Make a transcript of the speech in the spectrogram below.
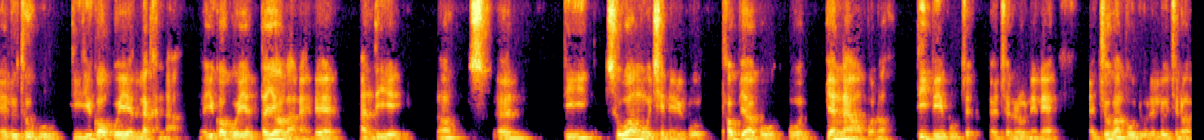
အဲလူထုကိုဒီရွေးကောက်ပွဲရဲ့လက္ခဏာရွေးကောက်ပွဲရဲ့တက်ရောက်လာနိုင်တဲ့အန်ဒီရဲ့နော်အဲ ဒီဆိုးဝါးမှုအခြေအနေတွေကိုထောက်ပြဖို့ဟိုပြန့်နှံ့အောင်ပေါ့နော်တည်ပေးဖို့ကျွန်အဲကျွန်တော်တို့အနေနဲ့အဲကြိုးပမ်းဖို့လိုတယ်လို့ကျွန်တော်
